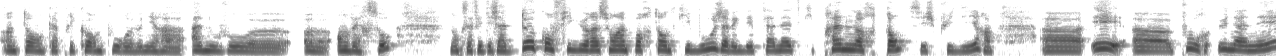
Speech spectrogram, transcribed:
un temps en Capricorne pour revenir à, nouveau en Verseau. Donc ça fait déjà deux configurations importantes qui bougent avec des planètes qui prennent leur temps, si je puis dire. Euh, et euh, pour une année,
